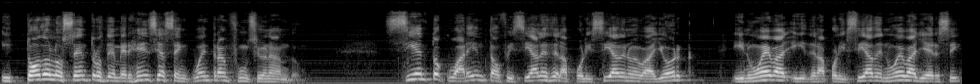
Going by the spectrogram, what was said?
y todos los centros de emergencia se encuentran funcionando. 140 oficiales de la Policía de Nueva York y, Nueva, y de la Policía de Nueva Jersey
